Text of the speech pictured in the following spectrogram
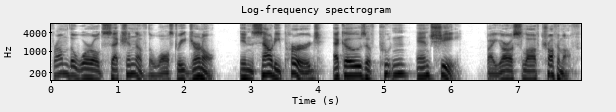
From the World section of the Wall Street Journal. In Saudi Purge Echoes of Putin and Xi by Yaroslav Trofimov.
